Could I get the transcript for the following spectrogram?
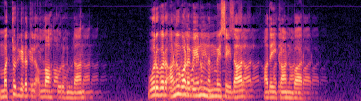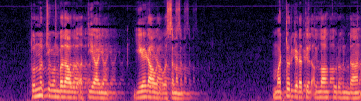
மற்றொரு இடத்தில் அல்லாஹ் கூறுகின்றான் ஒருவர் அணுவளவேனும் நன்மை செய்தால் அதை காண்பார். தொன்னூற்றி ஒன்பதாவது அத்தியாயம் ஏழாவது வசனம். மற்றொரு இடத்தில் அல்லாஹ் கூறுகின்றான்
